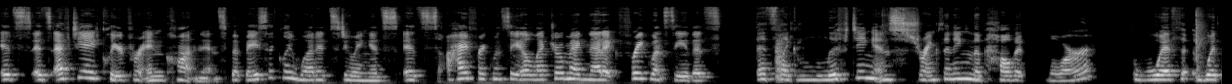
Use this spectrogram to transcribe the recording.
It's it's FDA cleared for incontinence, but basically what it's doing it's it's high frequency electromagnetic frequency that's that's like lifting and strengthening the pelvic floor with with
